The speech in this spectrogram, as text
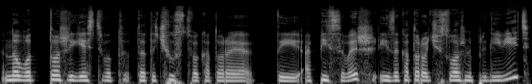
но вот тоже есть вот это чувство, которое ты описываешь, и за которое очень сложно предъявить,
